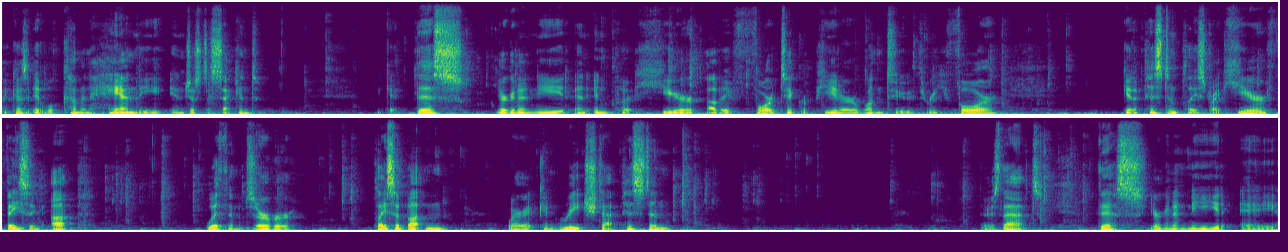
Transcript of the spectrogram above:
because it will come in handy in just a second. Get this. You're going to need an input here of a four tick repeater, one, two, three, four. Get a piston placed right here, facing up with an observer. Place a button where it can reach that piston. There's that. This, you're going to need a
